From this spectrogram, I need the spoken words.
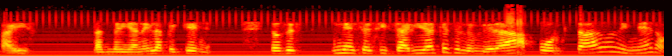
país, las mediana y la pequeña. Entonces, necesitaría que se le hubiera aportado dinero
